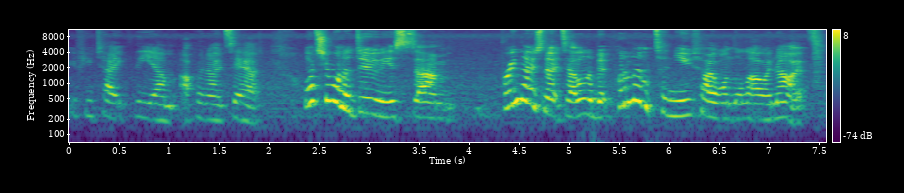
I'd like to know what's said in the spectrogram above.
if you take the um, upper notes out, what you want to do is um, bring those notes out a little bit, put a little tenuto on the lower notes.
